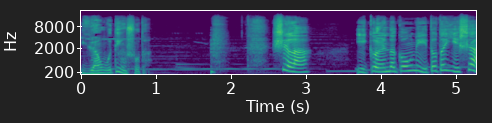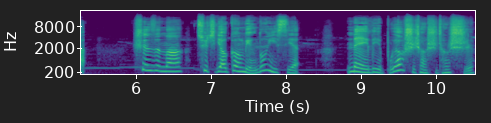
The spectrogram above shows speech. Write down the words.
原无定数的。是啦，以个人的功力多多益善，身子呢确实要更灵动一些，内力不要时上十成十，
